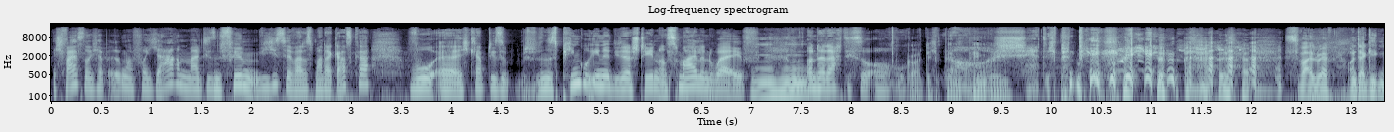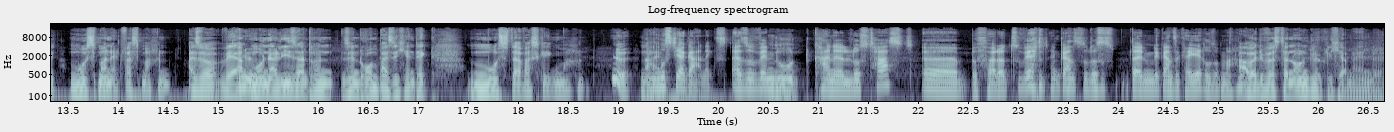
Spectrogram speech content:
ich weiß noch, ich habe irgendwann vor Jahren mal diesen Film, wie hieß der, war das Madagaskar, wo äh, ich glaube, diese sind es Pinguine, die da stehen und smile and wave. Und da dachte ich so, oh, Oh Gott, ich bin oh Pinguin. shit, ich bin Pinguin. Swalweb. Und dagegen muss man etwas machen? Also wer Nö. Mona Lisa-Syndrom bei sich entdeckt, muss da was gegen machen? Nö, Nein. Du musst ja gar nichts. Also wenn du keine Lust hast, äh, befördert zu werden, dann kannst du das deine ganze Karriere so machen. Aber du wirst dann unglücklich am Ende.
